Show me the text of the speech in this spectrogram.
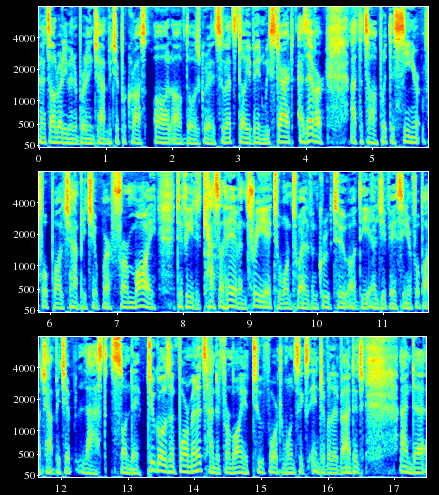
And it's already been a brilliant championship across all of those grades. So let's dive in. We start, as ever, at the top with the Senior Football Championship where Fermoy defeated Castlehaven 3 8 to 112 in Group 2 of the LGFA Senior Football Championship last Sunday. Two goals in four minutes handed Fermoy a 2 4 to 1 6 interval advantage. And uh,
